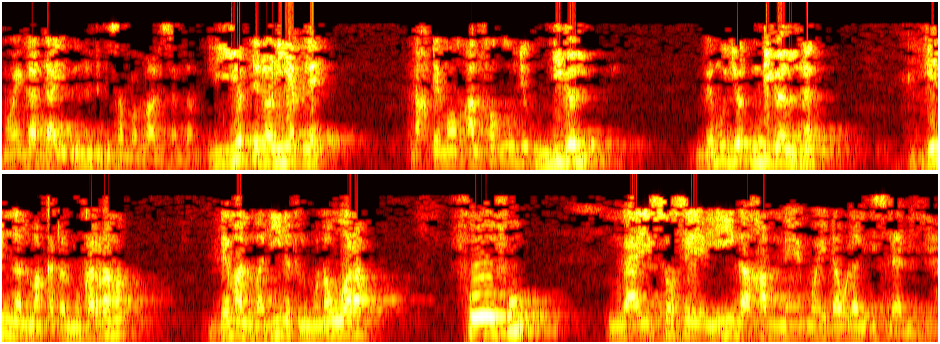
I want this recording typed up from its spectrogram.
mooy gàddaayu yonente bi sallallahu alayhi wa sallam lii yëpp te doon yeble ndaxte moom al foog mu jóg ndigal ba mu jóg ndigal nag génnal makkatal mukarrama demal madinatul munawwara foofu ngay sosee lii nga xam ne mooy dawlal islamiya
